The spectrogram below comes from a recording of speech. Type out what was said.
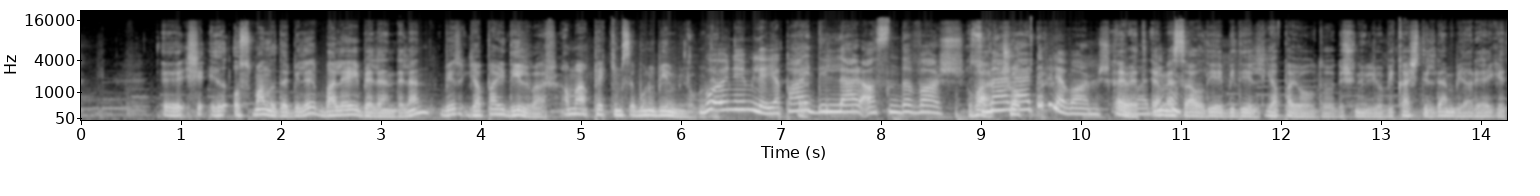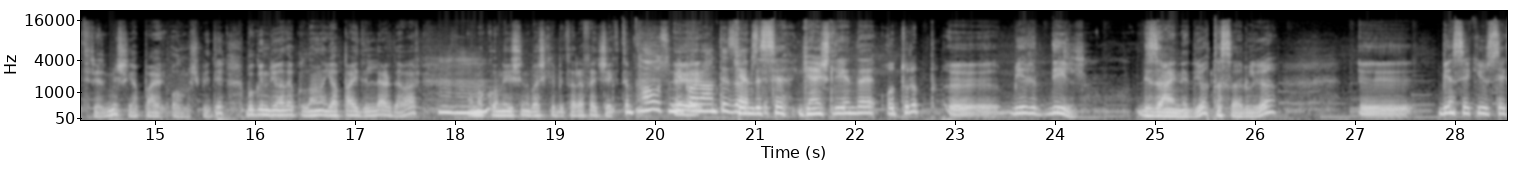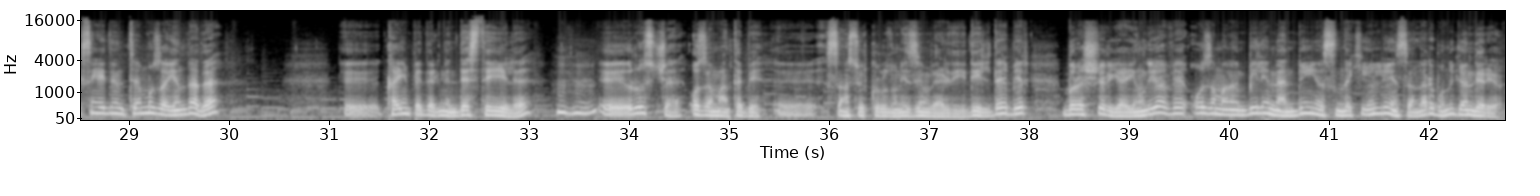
e, şey, e, Osmanlı'da bile baley belendilen bir yapay dil var. Ama pek kimse bunu bilmiyor. Bu önemli. Yapay diller aslında var. Var, Sümerlerde çok- bile varmış galiba Evet, değil mi? MSL diye bir dil yapay olduğu düşünülüyor. Birkaç dilden bir araya getirilmiş, yapay olmuş bir dil. Bugün dünyada kullanılan yapay diller de var. Ama konuyu şimdi başka bir tarafa çektim. Ha, olsun, bir parantez Kendisi gençliğinde oturup e, bir dil dizayn ediyor, tasarlıyor. E, 1887'nin Temmuz ayında da e, kayınpederinin desteğiyle e, Rusça o zaman tabi e, sansür kurulunun izin verdiği dilde bir broşür yayınlıyor ve o zamanın bilinen dünyasındaki ünlü insanlara bunu gönderiyor.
